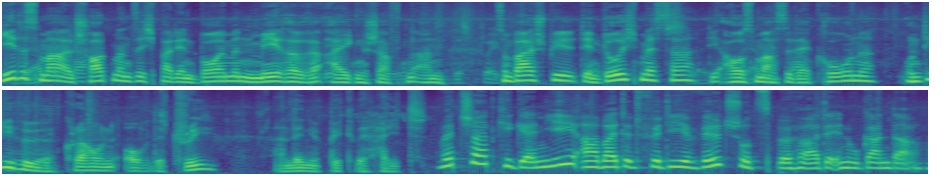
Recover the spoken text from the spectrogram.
Jedes Mal schaut man sich bei den Bäumen mehrere Eigenschaften an. Zum Beispiel den Durchmesser, die Ausmaße der Krone und die Höhe. Richard Kigenyi arbeitet für die Wildschutzbehörde in Uganda.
